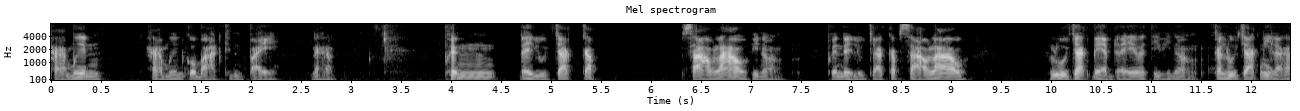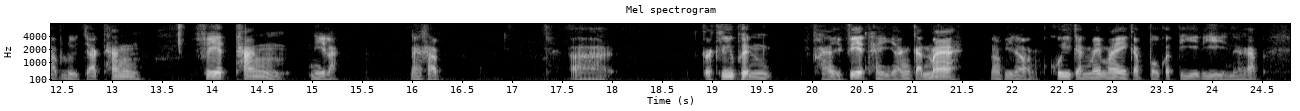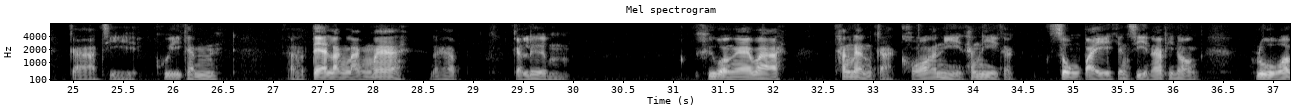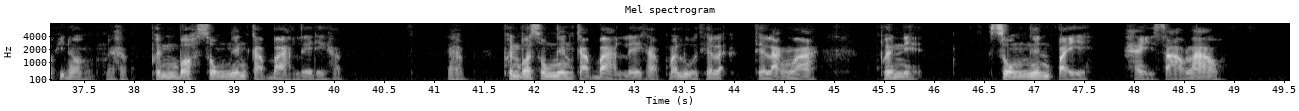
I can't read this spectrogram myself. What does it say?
ห้าหมื่นห้าหมื่นกว่าบาทขึ้นไปนะครับ เพิ่นได้รู้จักกับสาวเล่าพี่น้อง เพิ่นได้รู้จักกับสาวเล่า รู้จักแบบใดวะติพี่น้องก็รู้จักนี่แหละครับรู้จักทั้งเฟซทั้งนี่แหละนะครับก็คือเพิ่นให้เฟซให้ยังกันมาเนาะพี่น้องคุยกันไม่ไม่กับปกติดีนะครับก็สิคุยกันแต่หลังๆมานะครับก็เริ่ม คือว่าไงว่าทั้งนั้นก็ขออันนี้ทั้งนี้ก็ส่งไปจังสี่นะพี่น้อง รู้ว่าพี่น้องนะครับ เพิ่นบ่ส่งเงินกลับบ้านเลยเด้ครับนะครับ เพิ่นบ่ส่งเงินกลับบ้านเลยครับ มารู้เทละเทหลังว่า เพิ่นเนี่ยส่งเงินไปให้สาวเล่า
